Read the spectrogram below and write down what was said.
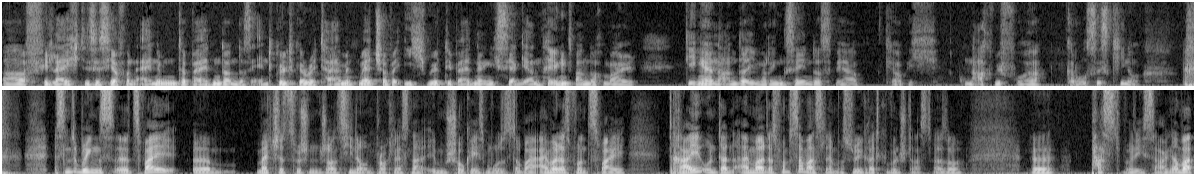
äh, vielleicht ist es ja von einem der beiden dann das endgültige Retirement-Match, aber ich würde die beiden eigentlich sehr gerne irgendwann nochmal gegeneinander im Ring sehen. Das wäre, glaube ich, nach wie vor großes Kino. Es sind übrigens äh, zwei ähm, Matches zwischen John Cena und Brock Lesnar im Showcase-Modus dabei. Einmal das von 2-3 und dann einmal das vom SummerSlam, was du dir gerade gewünscht hast. Also äh, passt, würde ich sagen. Aber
